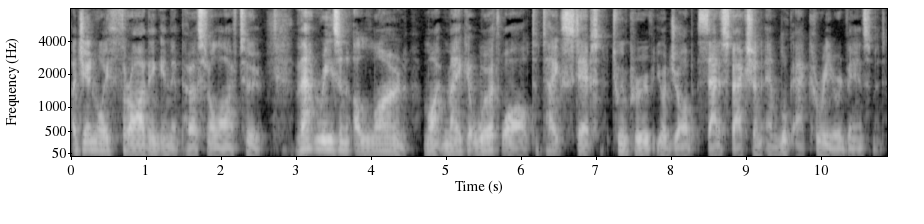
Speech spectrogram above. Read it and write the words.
are generally thriving in their personal life too. That reason alone might make it worthwhile to take steps to improve your job satisfaction and look at career advancement.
